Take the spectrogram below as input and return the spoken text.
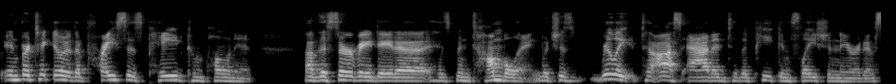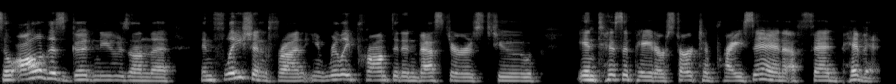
in particular, the prices paid component of the survey data has been tumbling, which is really to us added to the peak inflation narrative. So all of this good news on the inflation front really prompted investors to anticipate or start to price in a Fed pivot.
